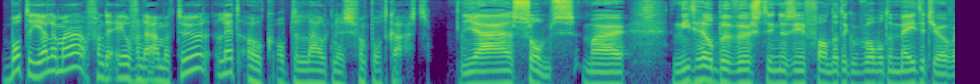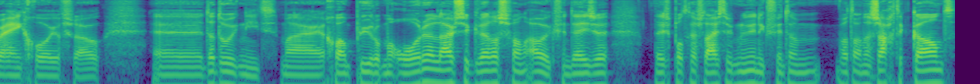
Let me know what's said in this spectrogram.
Botte Jellema van de Eeuw van de Amateur let ook op de loudness van podcasts. Ja, soms. Maar niet heel bewust in de zin van dat ik bijvoorbeeld een metertje overheen gooi of zo. Uh, dat doe ik niet. Maar gewoon puur op mijn oren luister ik wel eens van... oh, ik vind deze, deze podcast luister ik nu en ik vind hem wat aan de zachte kant.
